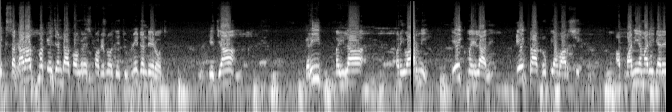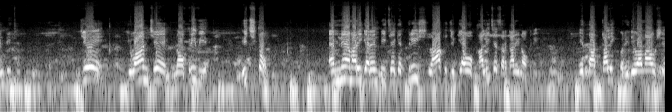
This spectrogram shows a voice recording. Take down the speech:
એક સકારાત્મક એજન્ડા કોંગ્રેસ પક્ષનો જે ચૂંટણી ઢંઢેરો છે, કે જ્યાં ગરીબ મહિલા પરિવારની એક મહિલાને એક લાખ રૂપિયા વાર્ષિક આપવાની અમારી ગેરંટી છે. જે યુવાન છે, નોકરી ઈચ્છતો એમને અમારી ગેરંટી છે કે ત્રીસ લાખ જગ્યાઓ ખાલી છે સરકારી નોકરી એ તાત્કાલિક ભરી દેવામાં આવશે.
